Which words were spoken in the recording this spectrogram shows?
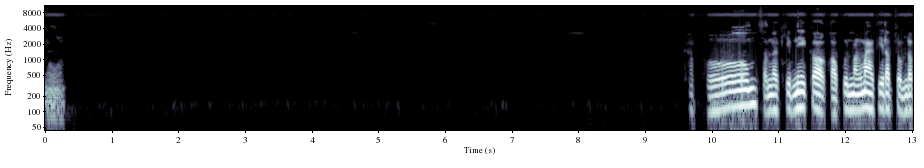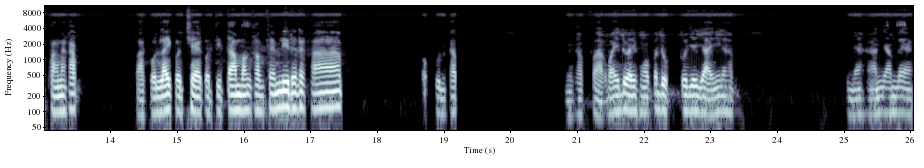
โน่นครับ ผมสำหรับคลิปนี้ก็ขอบคุณมาก ๆ ที่รับชมรับฟังนะครับ ฝากกดไลค์ กดแชร์ กดติดตามบางคำแฟมิลี่ด้วยนะครับ ขอบคุณครับ นี่ครับ ฝากไว้ด้วยหัวปลาดุกตัวใหญ่ ๆ นี่นะครับเป็นอาหารยามแรง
